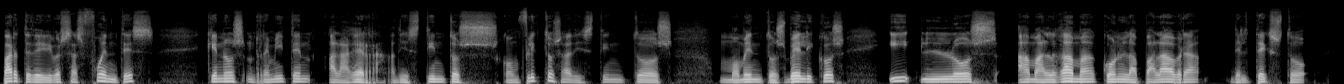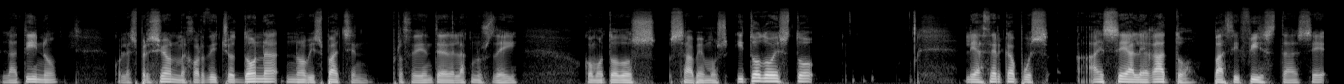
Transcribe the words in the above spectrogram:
parte de diversas fuentes que nos remiten a la guerra, a distintos conflictos, a distintos momentos bélicos y los amalgama con la palabra del texto latino con la expresión, mejor dicho, dona nobis pacem, procedente del Agnus Dei, como todos sabemos. Y todo esto le acerca pues a ese alegato pacifista, ese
